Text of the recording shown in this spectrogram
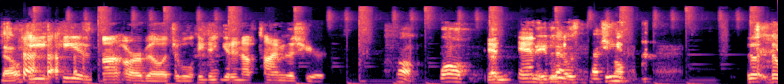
no. he he is not ARB eligible. He didn't get enough time this year. Oh well, And and maybe he- that was intentional. the, the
